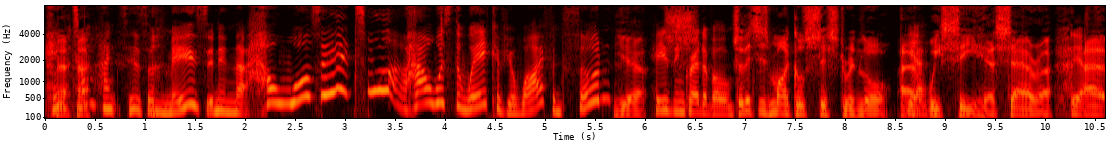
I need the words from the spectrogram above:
Hey, Tom Hanks is amazing in that. How was it? What? How was the wake of your wife and son? yeah. He's incredible. So this is Michael's sister-in-law. Uh, Yeah. We see here, Sarah. Yeah. Uh,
